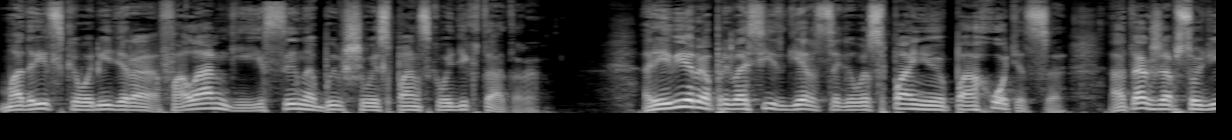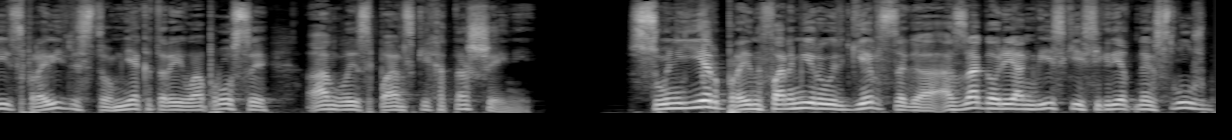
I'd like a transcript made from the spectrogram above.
мадридского лидера фаланги и сына бывшего испанского диктатора. Ривера пригласит герцога в Испанию поохотиться, а также обсудить с правительством некоторые вопросы англо-испанских отношений. Суньер проинформирует герцога о заговоре английских секретных служб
